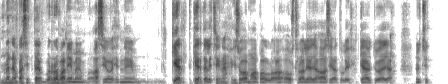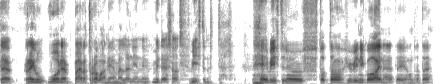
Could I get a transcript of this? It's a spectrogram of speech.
mennäänpä sitten Rovaniemen asioihin, niin kiertelit siinä isoa maapalloa. Australia ja Aasia tuli käytyä ja nyt sitten reilu vuoden päivät Rovaniemellä, niin, niin miten sä oot viihtynyt täällä? Ei viihtynyt tota, hyvin niin kuin aina, että ei on tätä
